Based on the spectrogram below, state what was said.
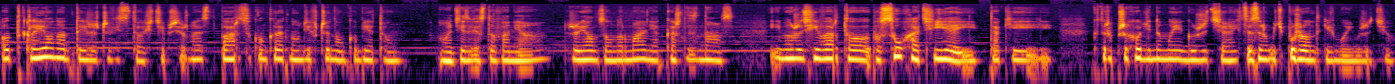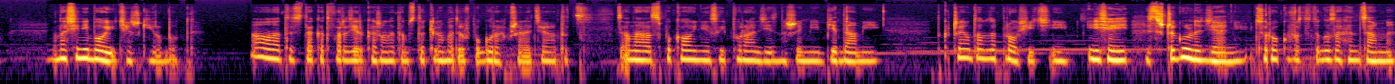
odklejona od tej rzeczywistości. Przecież ona jest bardzo konkretną dziewczyną, kobietą. W momencie zwiastowania, żyjącą normalnie jak każdy z nas. I może dzisiaj warto posłuchać jej, takiej, która przychodzi do mojego życia i chce zrobić porządki w moim życiu. Ona się nie boi ciężkiej roboty. Ona to jest taka twardzielka, że ona tam 100 kilometrów po górach przeleciała. To ona spokojnie sobie poradzi z naszymi biedami. Tylko trzeba ją tam zaprosić. I, I dzisiaj jest szczególny dzień. Co roku Was do tego zachęcamy.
